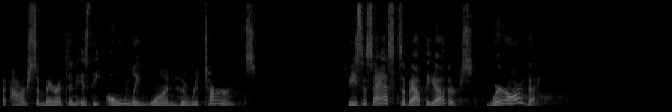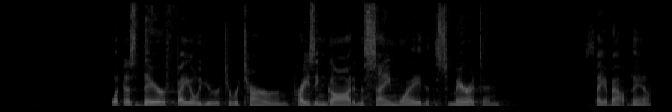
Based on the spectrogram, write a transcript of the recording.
But our Samaritan is the only one who returns. Jesus asks about the others. Where are they? What does their failure to return, praising God in the same way that the Samaritan, say about them?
